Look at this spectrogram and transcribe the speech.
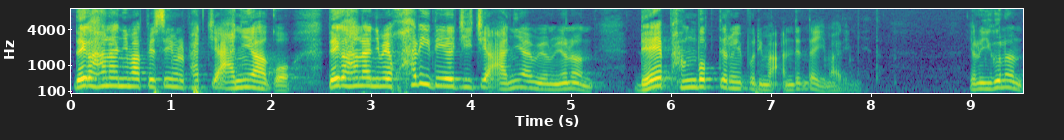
내가 하나님 앞에 쓰임을 받지 아니하고 내가 하나님의 활이 되어지지 아니하면은 내 방법대로 해버리면 안 된다 이 말입니다. 여러분 이거는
